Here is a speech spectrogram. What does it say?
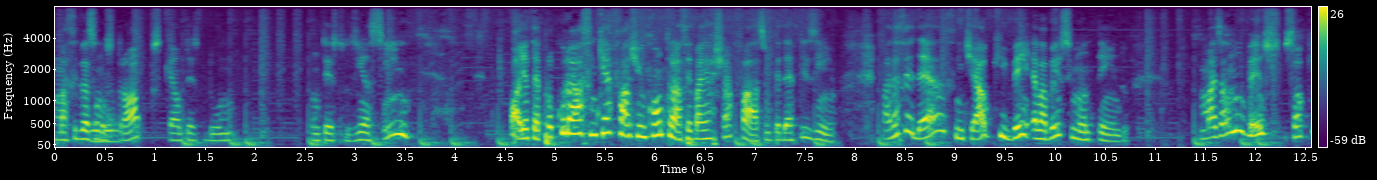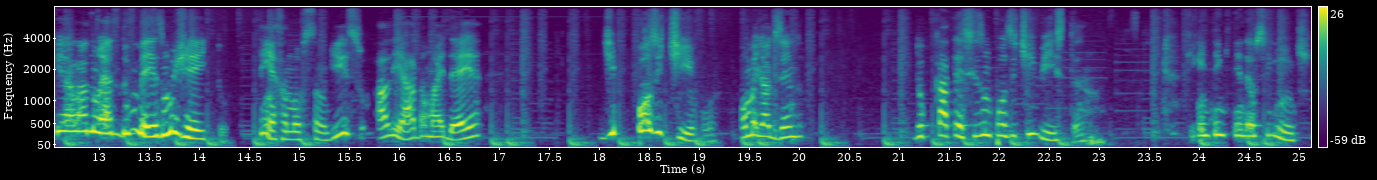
uma civilização dos trópicos, que é um texto do, um textozinho assim, pode até procurar assim que é fácil de encontrar, você vai achar fácil um PDFzinho. Mas essa ideia assim, de algo que vem, ela veio se mantendo, mas ela não veio, só que ela não é do mesmo jeito. Tem essa noção disso aliada a uma ideia de positivo, ou melhor dizendo, do catecismo positivista. Que a gente tem que entender é o seguinte:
